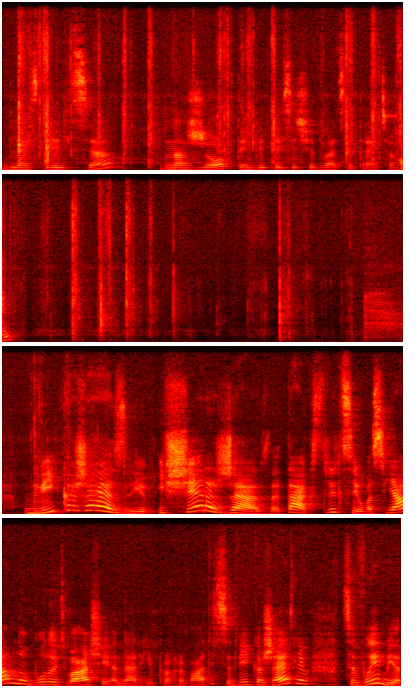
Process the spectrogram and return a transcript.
Для стрільця на жовтень 2023-го. Двійка жезлів і ще раз жезли. Так, стрільці, у вас явно будуть ваші енергії програватися. Двійка жезлів це вибір.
